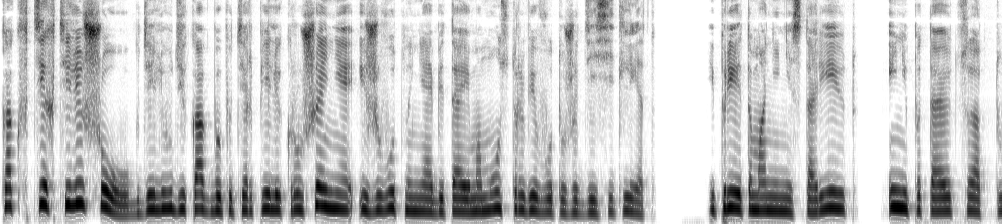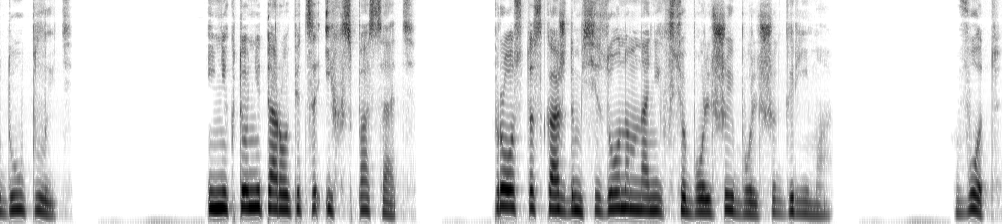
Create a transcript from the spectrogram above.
Как в тех телешоу, где люди как бы потерпели крушение и живут на необитаемом острове вот уже десять лет, и при этом они не стареют и не пытаются оттуда уплыть. И никто не торопится их спасать. Просто с каждым сезоном на них все больше и больше грима. Вот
